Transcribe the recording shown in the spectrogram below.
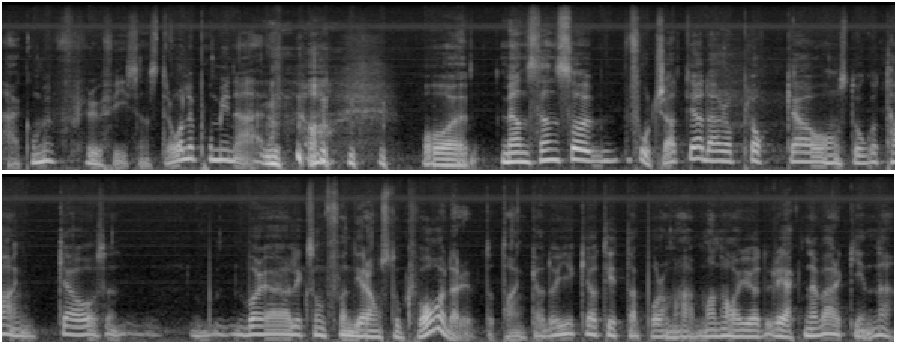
här kommer fru Fisenstråle på min ära. Ja. Och, men sen så fortsatte jag där och plocka och hon stod och tanka och sen började jag liksom fundera om stod kvar där ute och tanka. Då gick jag och tittade på de här, man har ju ett räkneverk inne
